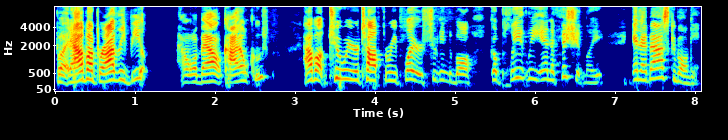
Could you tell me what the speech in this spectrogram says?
But how about Bradley Beal? How about Kyle Kuzma? How about two of your top three players shooting the ball completely inefficiently in a basketball game?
